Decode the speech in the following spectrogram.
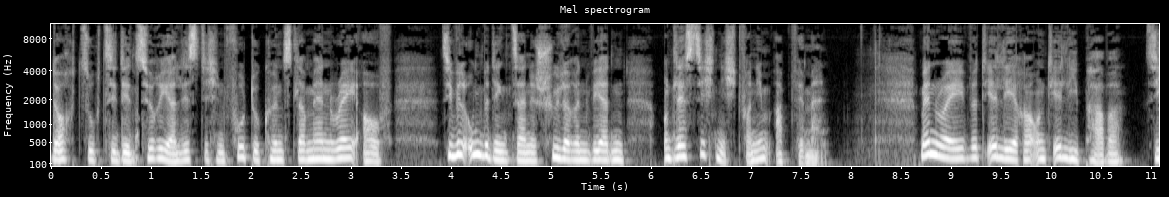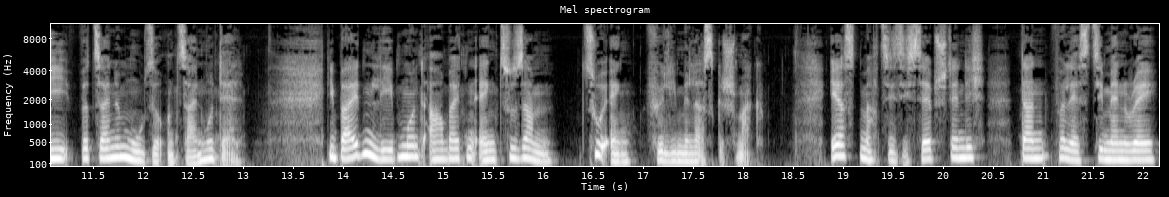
Dort sucht sie den surrealistischen Fotokünstler Man Ray auf. Sie will unbedingt seine Schülerin werden und lässt sich nicht von ihm abwimmeln. Man Ray wird ihr Lehrer und ihr Liebhaber. Sie wird seine Muse und sein Modell. Die beiden leben und arbeiten eng zusammen. Zu eng für Lee Millers Geschmack. Erst macht sie sich selbstständig, dann verlässt sie Man Ray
